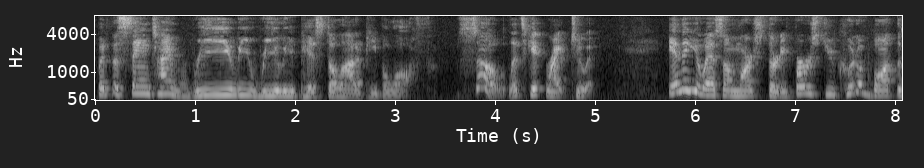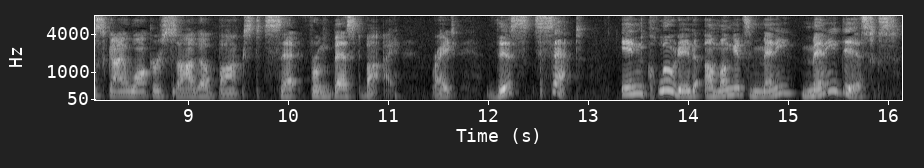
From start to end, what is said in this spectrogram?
but at the same time really, really pissed a lot of people off. So, let's get right to it. In the US on March 31st, you could have bought the Skywalker Saga boxed set from Best Buy, right? This set included, among its many, many discs,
